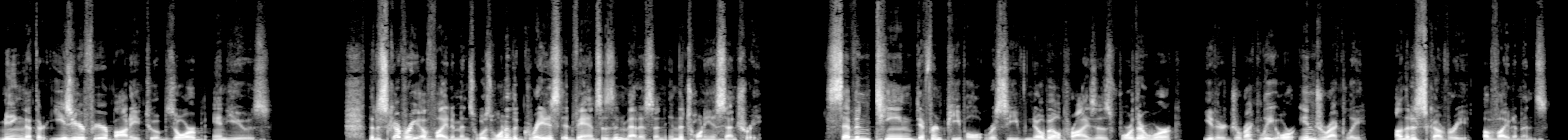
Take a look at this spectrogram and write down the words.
meaning that they're easier for your body to absorb and use. The discovery of vitamins was one of the greatest advances in medicine in the 20th century. 17 different people received Nobel Prizes for their work, either directly or indirectly, on the discovery of vitamins.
